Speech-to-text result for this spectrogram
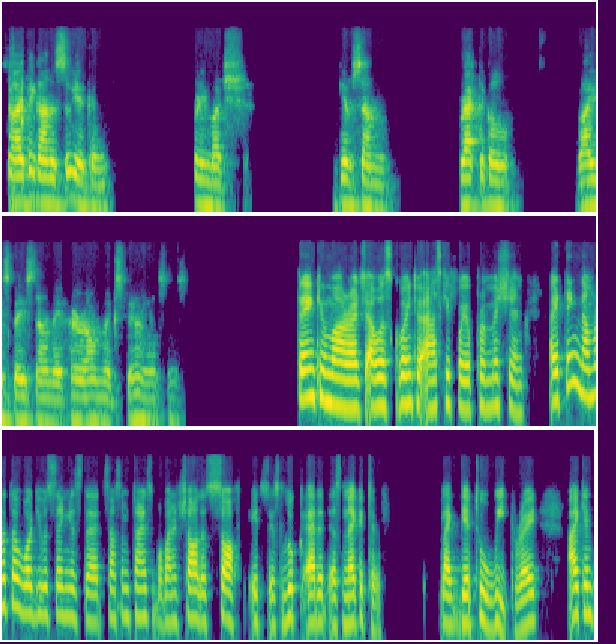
So I think Anasuya can pretty much give some practical based on the- her own experiences. Thank you, Maharaj. I was going to ask you for your permission. I think Namrata, what you were saying is that sometimes when a child is soft, it's, it's looked at it as negative, like they're too weak, right? I can,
